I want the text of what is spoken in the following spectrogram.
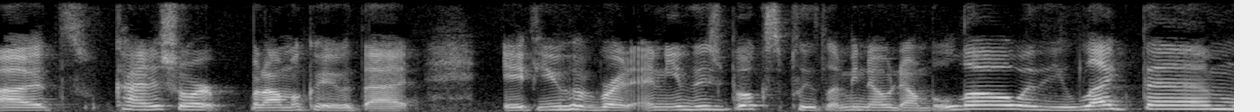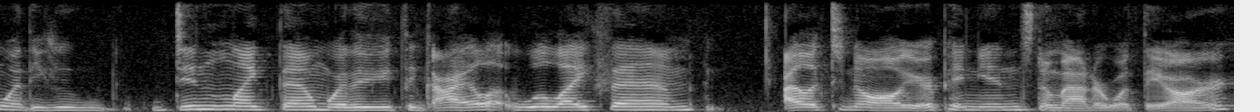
Uh, it's kind of short, but I'm okay with that. If you have read any of these books, please let me know down below whether you like them, whether you didn't like them, whether you think I will like them. I like to know all your opinions, no matter what they are,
